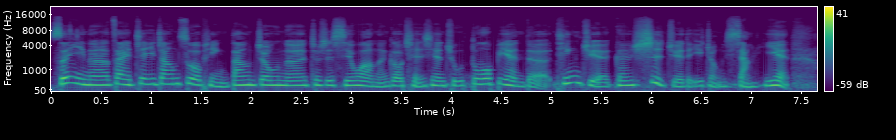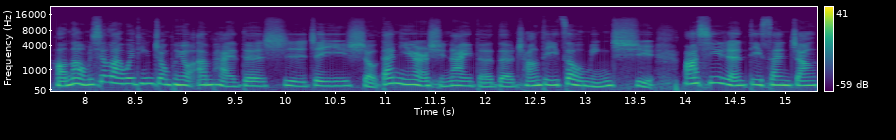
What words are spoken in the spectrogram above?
所以呢，在这一张作品当中呢，就是希望能够呈现出多变的听觉跟视觉的一种响应。好，那我们先来为听众朋友安排的是这一首丹尼尔·许奈德的长笛奏鸣曲《巴西人》第三章，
